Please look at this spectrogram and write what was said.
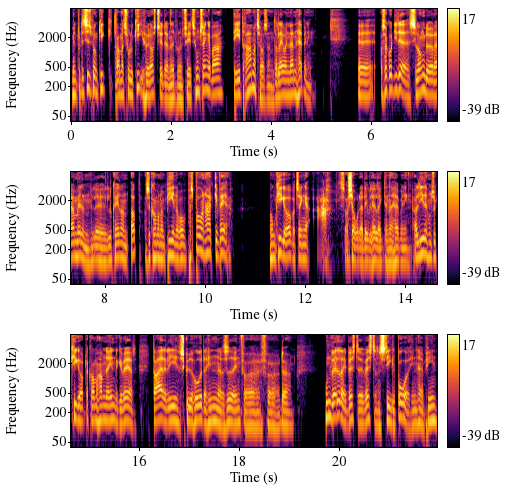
Men på det tidspunkt gik dramatologi, hørte også til dernede på universitetet. Hun tænker bare, det er dramatosserne, der laver en eller anden happening. Øh, og så går de der salondøre, der er mellem øh, lokalerne, op, og så kommer der en pige, ind og råber, pas på, han har et gevær. Og hun kigger op og tænker, ah, så sjovt er det vel heller ikke, den her happening. Og lige da hun så kigger op, der kommer ham der ind med geværet, drejer det lige, skyder hovedet af hende, der sidder inden for, for døren. Hun vælter i bedste western-stil bordet, hende her pigen.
